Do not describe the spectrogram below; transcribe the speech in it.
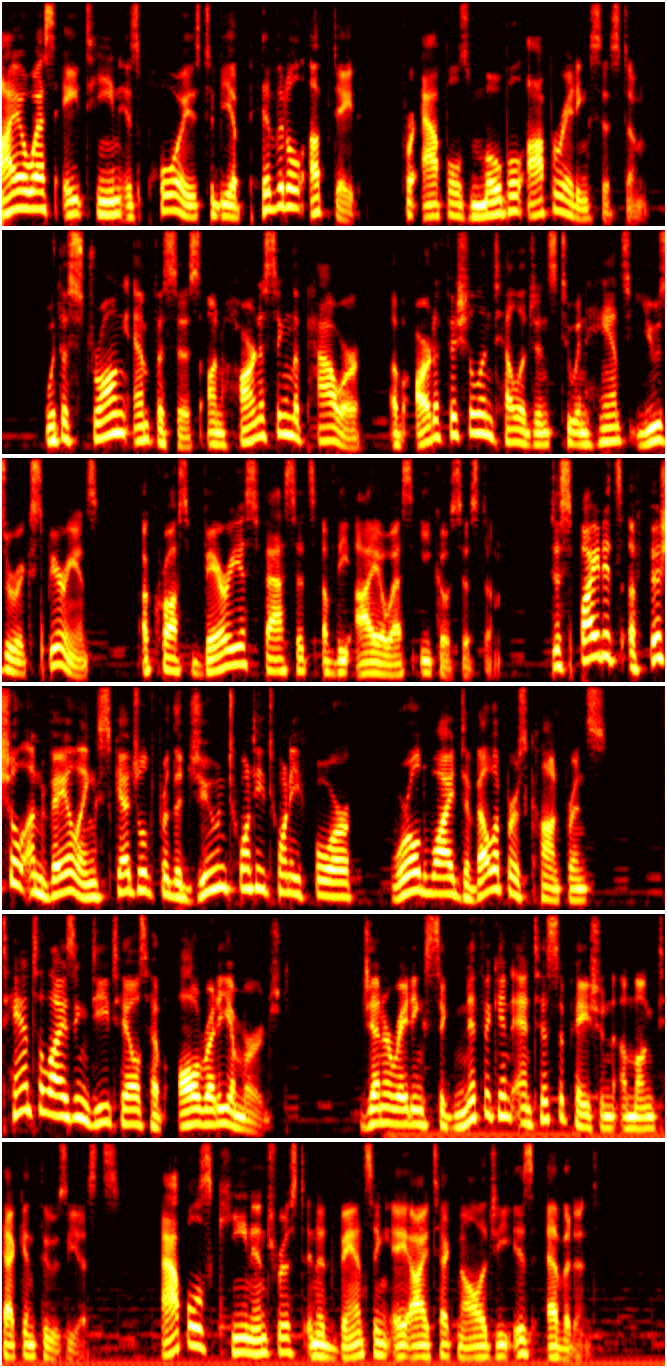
iOS 18 is poised to be a pivotal update for Apple's mobile operating system, with a strong emphasis on harnessing the power of artificial intelligence to enhance user experience across various facets of the iOS ecosystem. Despite its official unveiling scheduled for the June 2024 Worldwide Developers Conference, tantalizing details have already emerged, generating significant anticipation among tech enthusiasts. Apple's keen interest in advancing AI technology is evident,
